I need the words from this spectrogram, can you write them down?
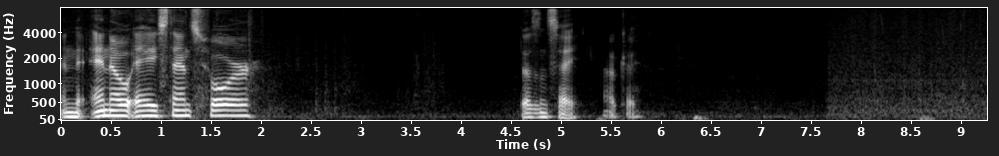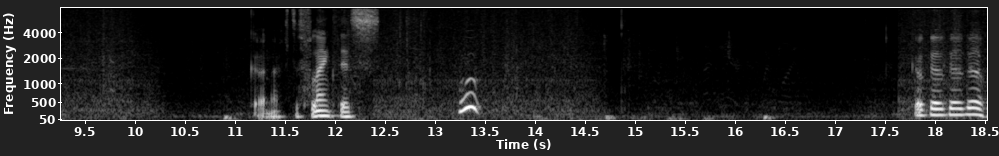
And the NOA stands for... Doesn't say. Okay. Gonna have to flank this. Woo! Go, go, go, go.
